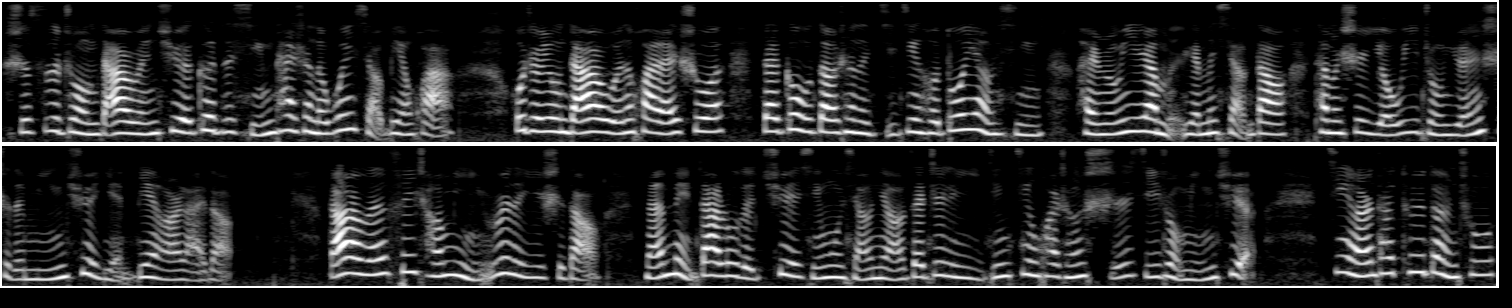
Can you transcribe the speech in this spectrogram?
十四种达尔文雀各自形态上的微小变化，或者用达尔文的话来说，在构造上的极尽和多样性，很容易让人们想到它们是由一种原始的明确演变而来的。达尔文非常敏锐地意识到，南美大陆的雀形目小鸟在这里已经进化成十几种明雀，进而他推断出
